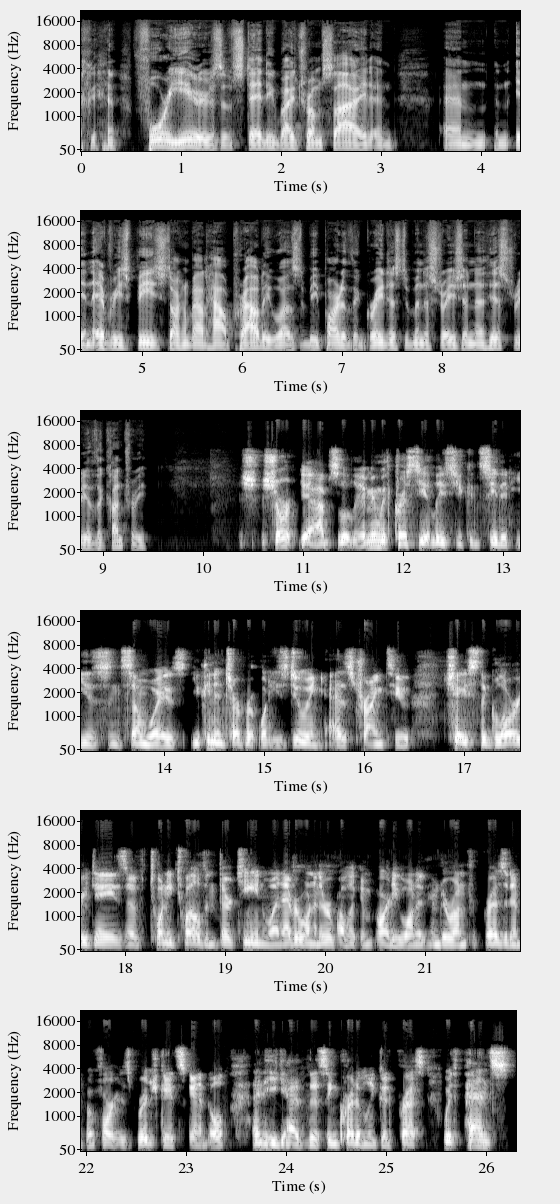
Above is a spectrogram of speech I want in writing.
four years of standing by Trump's side and and, in every speech talking about how proud he was to be part of the greatest administration in the history of the country. Sure. Yeah, absolutely. I mean, with Christie, at least you can see that he is, in some ways, you can interpret what he's doing as trying to chase the glory days of 2012 and 13 when everyone in the Republican Party wanted him to run for president before his Bridgegate scandal. And he had this incredibly good press. With Pence,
